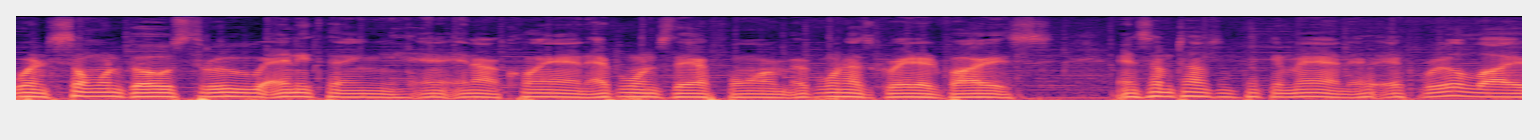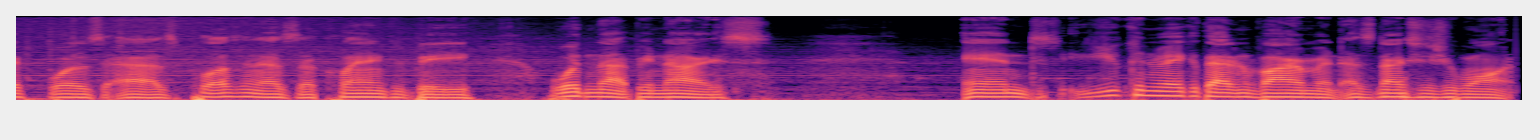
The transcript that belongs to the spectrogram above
when someone goes through anything in, in, our clan, everyone's there for them, everyone has great advice, and sometimes I'm thinking, man, if, if real life was as pleasant as a clan could be, wouldn't that be nice? and you can make that environment as nice as you want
